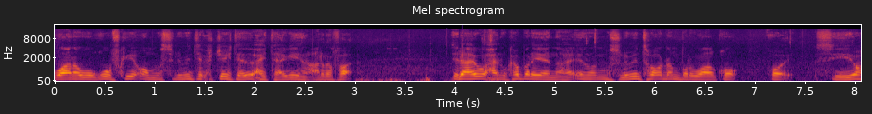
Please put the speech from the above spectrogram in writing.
waana wuquufkii oo muslimiintii xujaygteeda waxay taagan yihiin carafa. Ilaahay waxaanu ka baryaynaa inuu muslimiinta oo dhan barwaaqo oo siiyo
